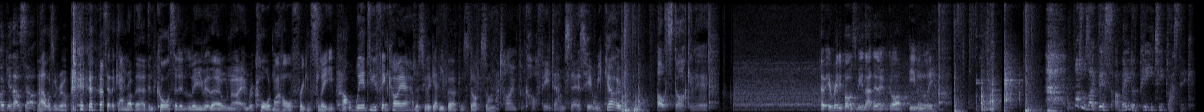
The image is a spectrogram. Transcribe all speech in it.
Okay, that was set up. That wasn't real. Set the camera up there. I Didn't, of course, I didn't leave it there all night and record my whole freaking sleep. How weird do you think I am? Just gonna get me Birkenstocks on. Time for coffee downstairs. Here we go. Oh, it's dark in here. Oh, It really bothers me that they don't go up evenly. Bottles like this are made of PET plastic.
